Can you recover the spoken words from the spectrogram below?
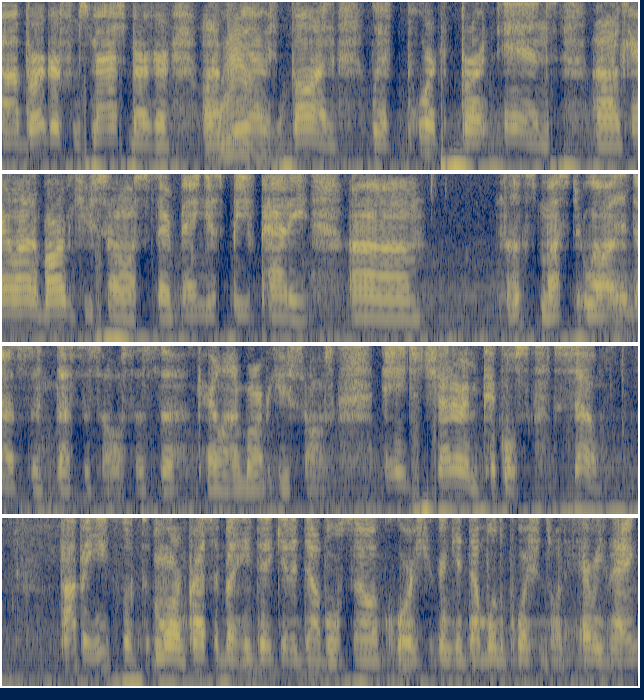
uh, burger from Smashburger on a wow. brioche bun with pork burnt ends, uh, Carolina barbecue sauce, their Angus beef patty. Um, looks mustard. Well, that's the, that's the sauce. That's the Carolina barbecue sauce. Aged cheddar and pickles. So, Papa Eats looked more impressive, but he did get a double. So, of course, you're going to get double the portions on everything.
